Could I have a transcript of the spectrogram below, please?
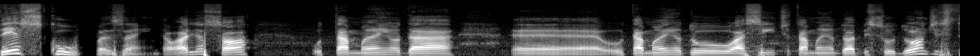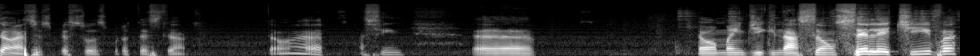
desculpas ainda. Olha só o tamanho da é, o tamanho do assim, o tamanho do absurdo. Onde estão essas pessoas protestando? Então, é, assim, é, é uma indignação seletiva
